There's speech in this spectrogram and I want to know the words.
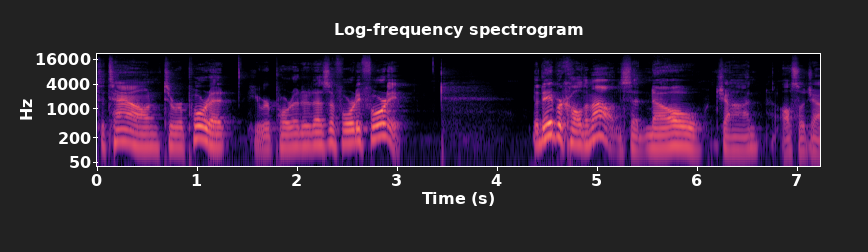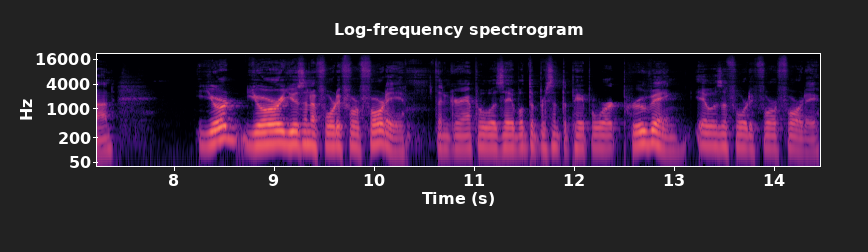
to town to report it, he reported it as a 4040. The neighbor called him out and said, "No, John, also John, you're you're using a 4440." Then Grandpa was able to present the paperwork proving it was a 4440.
